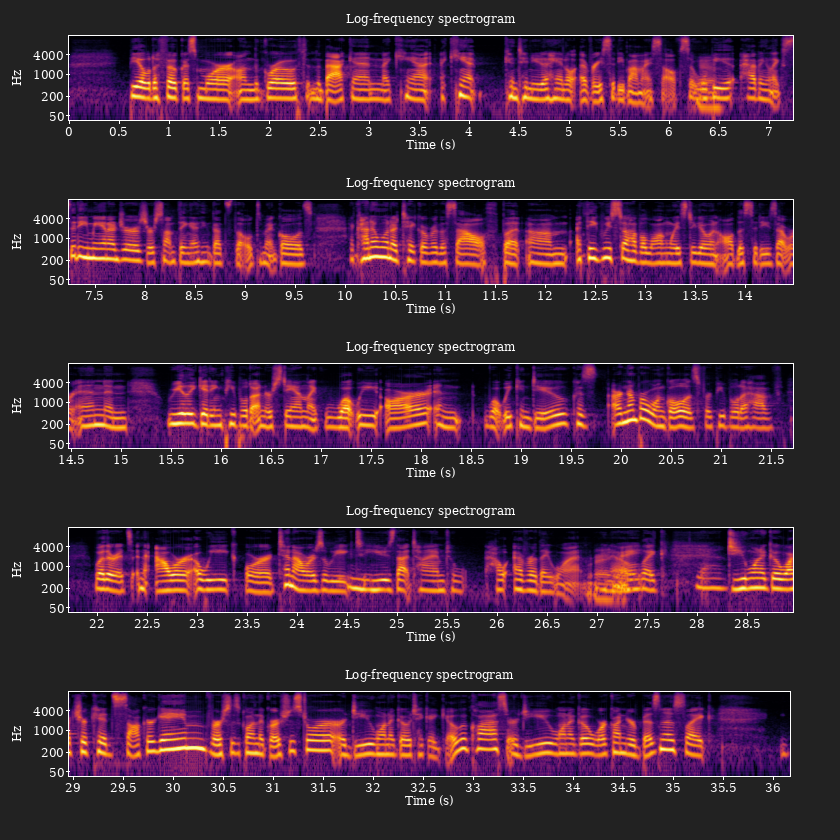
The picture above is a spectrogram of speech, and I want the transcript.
be able to focus more on the growth and the back end. And I can't, I can't continue to handle every city by myself. So we'll be having like city managers or something. I think that's the ultimate goal. Is I kind of want to take over the South, but um, I think we still have a long ways to go in all the cities that we're in, and really getting people to understand like what we are and what we can do. Because our number one goal is for people to have whether it's an hour a week or 10 hours a week to mm-hmm. use that time to however they want Right. you know Right. like Yeah. do you want to go watch your kid's soccer game versus going to the grocery store or do you want to go take a yoga class or do you want to go work on your business like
